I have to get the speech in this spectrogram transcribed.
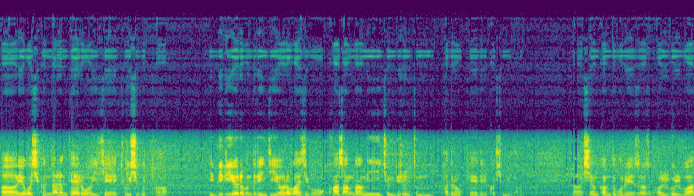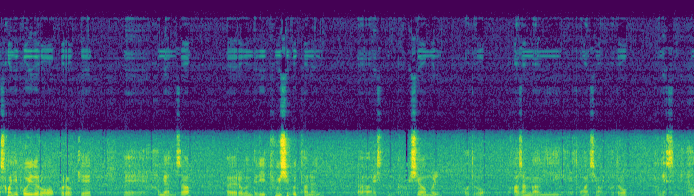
어, 이것이 끝나는 대로 이제 2시부터 미리 여러분들이 이제 여러 가지고 화상 강의 준비를 좀 하도록 해야 될 것입니다. 어, 시험 감독으로 해서 얼굴과 손이 보이도록 그렇게 예, 하면서 어, 여러분들이 2시부터는 어, 그 시험을 보도록 화상 강의를 통한 시험을 보도록 하겠습니다.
